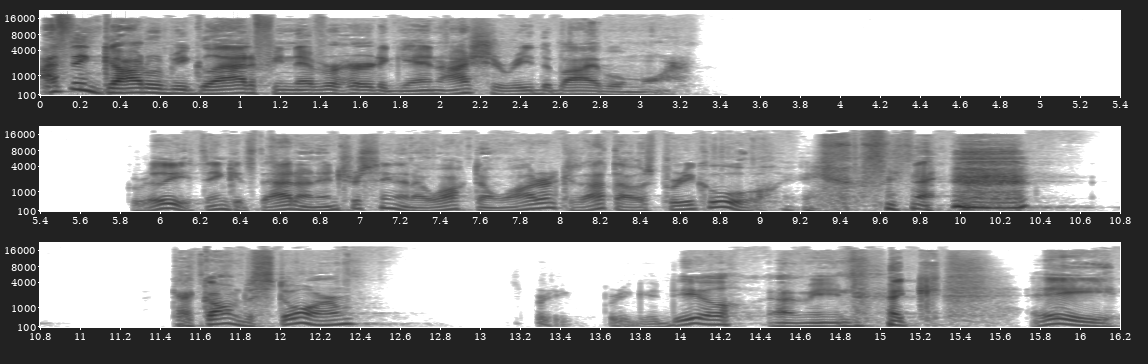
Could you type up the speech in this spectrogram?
I think God would be glad if he never heard again, I should read the Bible more. Really, you think it's that uninteresting that I walked on water? Because I thought it was pretty cool. I calmed a storm. Pretty, pretty good deal. I mean, like, hey,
